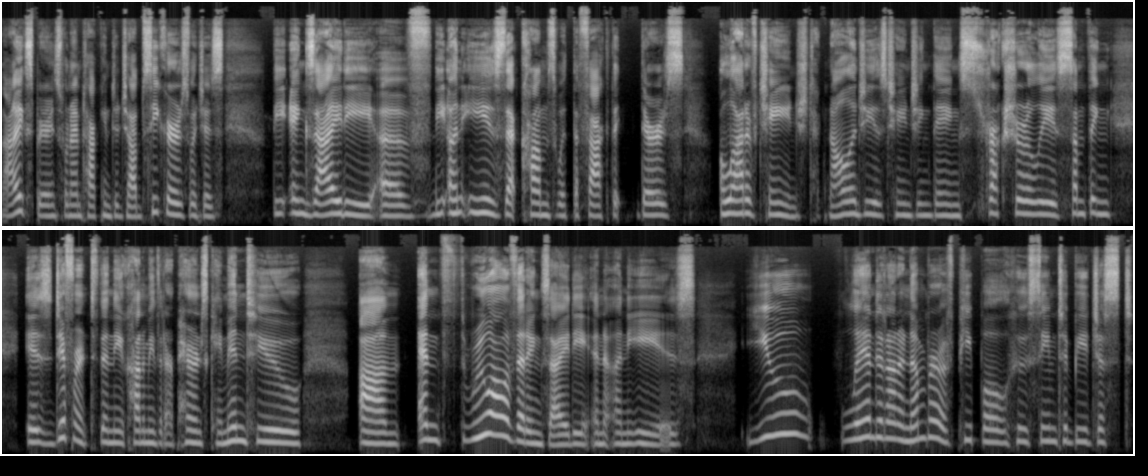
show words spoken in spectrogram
I experience when I'm talking to job seekers, which is the anxiety of the unease that comes with the fact that there's a lot of change. Technology is changing things structurally, something is different than the economy that our parents came into. Um, and through all of that anxiety and unease, you landed on a number of people who seem to be just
